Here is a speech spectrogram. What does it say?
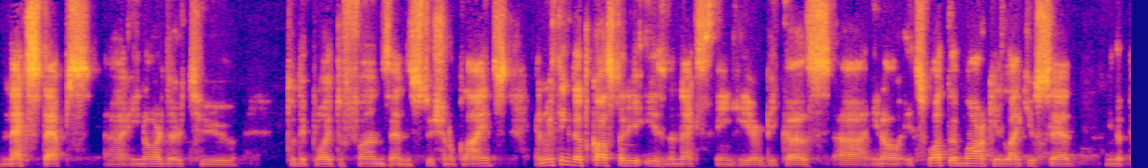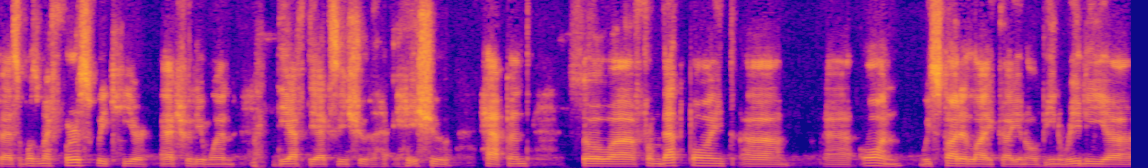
next steps in order to to deploy to funds and institutional clients and we think that custody is the next thing here because you know it's what the market like you said in the past. It was my first week here actually when the FTX issue issue happened. So uh, from that point uh, uh, on, we started like uh, you know being really uh,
